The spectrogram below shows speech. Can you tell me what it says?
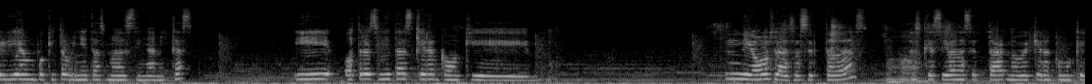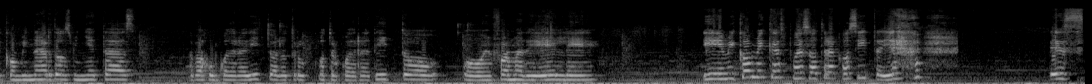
Querían un poquito viñetas más dinámicas. Y otras viñetas que eran como que digamos las aceptadas Ajá. las que se iban a aceptar, ¿no ve? Que eran como que combinar dos viñetas, abajo un cuadradito, al otro otro cuadradito, o en forma de L. Y mi cómic es pues otra cosita, ya. Es,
